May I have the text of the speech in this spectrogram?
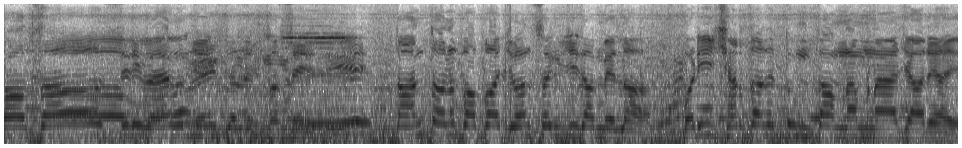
ਖਾਲਸਾ, ਸ੍ਰੀ ਵਾਹਿਗੁਰੂ ਜੀ ਕੀ ਫਤਿਹ। ਧੰਨ ਧੰਨ ਬਾਬਾ ਜਵੰਤ ਸਿੰਘ ਜੀ ਦਾ ਮੇਲਾ। ਬੜੀ ਸ਼ਰਧਾ ਤੇ ਧੂਮਧਾਮ ਨਾਲ ਮਨਾਇਆ ਜਾ ਰਿਹਾ ਹੈ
